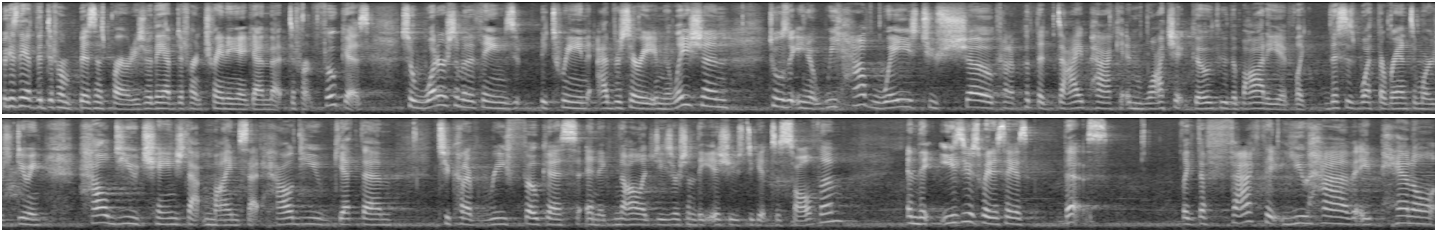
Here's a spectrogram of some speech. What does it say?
because they have the different business priorities or they have different training, again, that different focus. So what are some of the things between adversary emulation, tools that, you know, we have ways to show, kind of put the dye pack and watch it go through the body of like, this is what the ransomware is doing. How do you change that mindset? How do you get them to kind of refocus and acknowledge these are some of the issues to get to solve them? And the easiest way to say is this. Like the fact that you have a panel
